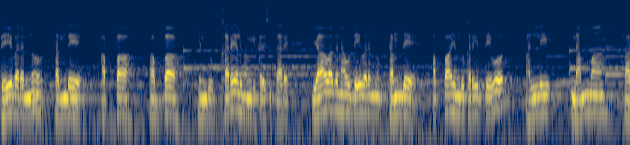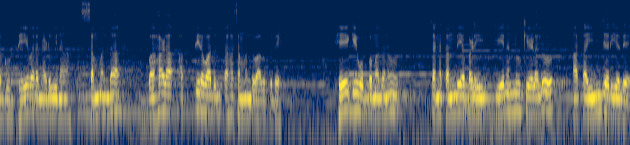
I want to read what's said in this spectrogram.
ದೇವರನ್ನು ತಂದೆ, ಅಪ್ಪ, ಅಬ್ಬ ಎಂದು ಕರೆಯಲು ನಮಗೆ ಕಲಿಸುತ್ತಾರೆ. ಯಾವಾಗ ನಾವು ದೇವರನ್ನು ತಂದೆ, ಅಪ್ಪ ಎಂದು ಕರೆಯುತ್ತೇವೋ ಅಲ್ಲಿ ನಮ್ಮ ಹಾಗೂ ದೇವರ ನಡುವಿನ ಸಂಬಂಧ ಬಹಳ ಹತ್ತಿರವಾದಂತಹ ಸಂಬಂಧವಾಗುತ್ತದೆ. ಹೇಗೆ ಒಬ್ಬ ಮಗನು ತನ್ನ ತಂದೆಯ ಬಳಿ ಏನನ್ನೂ ಕೇಳಲು ಆತ ಹಿಂಜರಿಯದೆ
